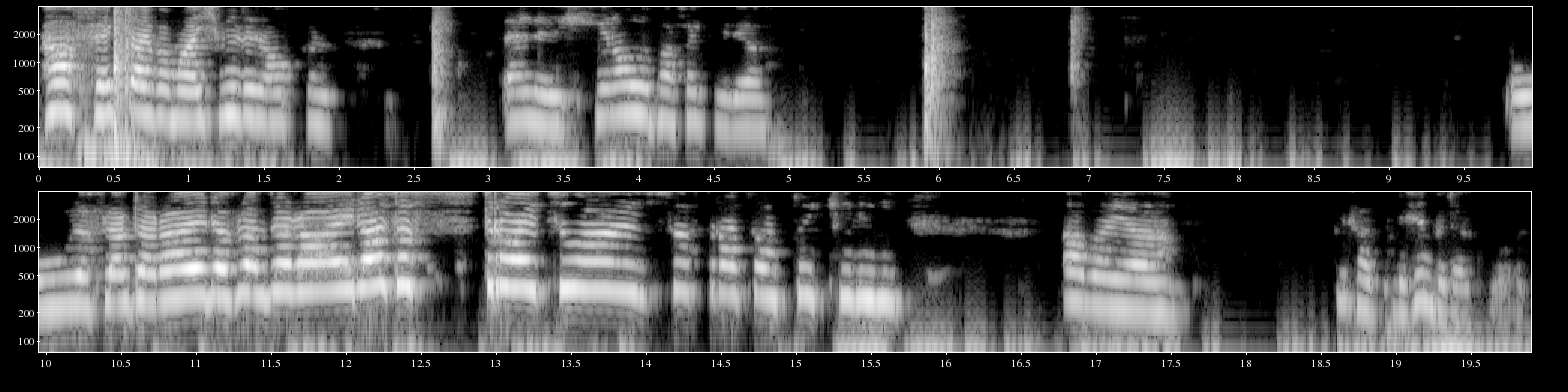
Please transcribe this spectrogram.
Perfekt einfach mal. Ich will das auch können. Ehrlich, genauso perfekt wie der. Oh, der flankt da rein, der flankt da rein. Da ist das 3 zu 1. Das 3 zu 1 durch Chilini. Aber ja, ist halt ein bisschen bitter geworden.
